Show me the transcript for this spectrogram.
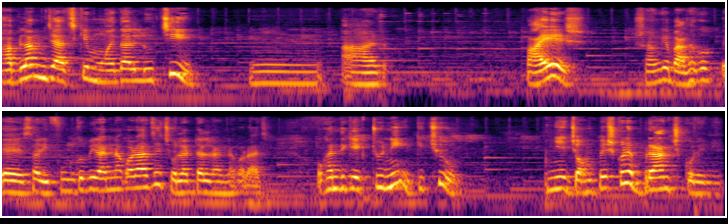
ভাবলাম যে আজকে ময়দার লুচি আর পায়েস, সঙ্গে বাঁধাকপি সরি ফুলকপি রান্না করা আছে, ছোলার ডাল রান্না করা আছে। ওখান থেকে একটু নিই, কিছু নিয়ে জম্পেশ করে ব্রাঞ্চ করে নিই।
